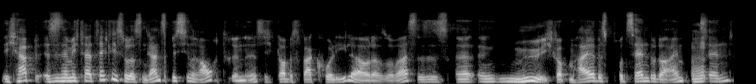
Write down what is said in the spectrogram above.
Ich habe, es ist nämlich tatsächlich so, dass ein ganz bisschen Rauch drin ist. Ich glaube, es war Kolila oder sowas. Es ist äh, Mühe. Ich glaube, ein halbes Prozent oder ein Prozent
